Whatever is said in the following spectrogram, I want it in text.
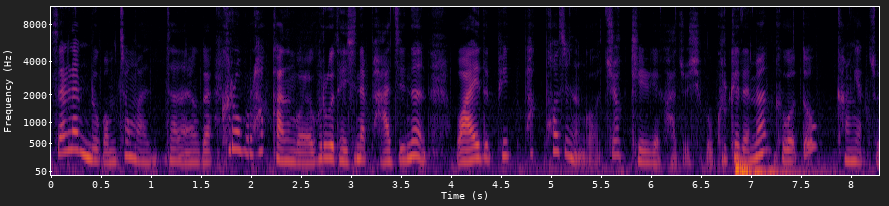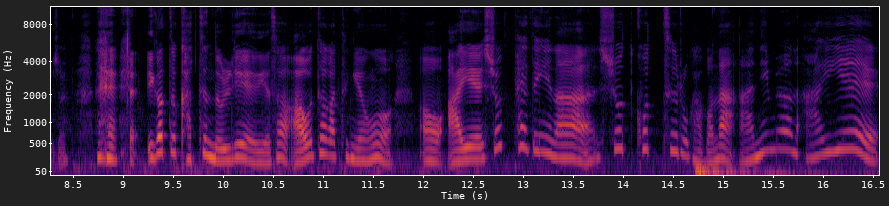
셀럽 룩 엄청 많잖아요. 그러니까 크롭으로 확 가는 거예요. 그리고 대신에 바지는 와이드 핏 팍 퍼지는 거 쭉 길게 가주시고 그렇게 되면 그것도 강약 조절. 이것도 같은 논리에 의해서 아우터 같은 경우 어 아예 숏 패딩이나 숏 코트로 가거나 아니면 아예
